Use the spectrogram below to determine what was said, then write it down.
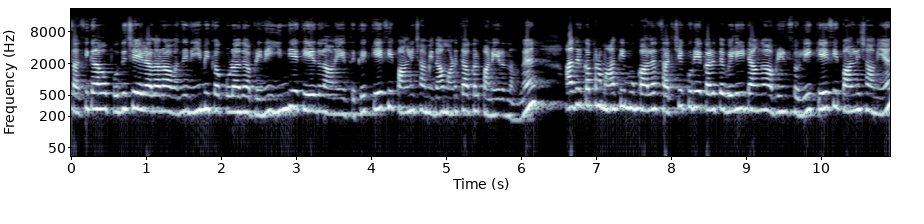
சசிகலாவை பொதுச் செயலாளரா வந்து நியமிக்க கூடாது அப்படின்னு இந்திய தேர்தல் ஆணையத்துக்கு கே. சி. பழனிசாமி தான் மனு தாக்கல் பண்ணியிருந்தாங்க. அதுக்கப்புறம் அதிமுகல சர்ச்சைக்குரிய கருத்தை வெளியிட்டாங்க அப்படின்னு சொல்லி கே. சி. பழனிசாமியை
